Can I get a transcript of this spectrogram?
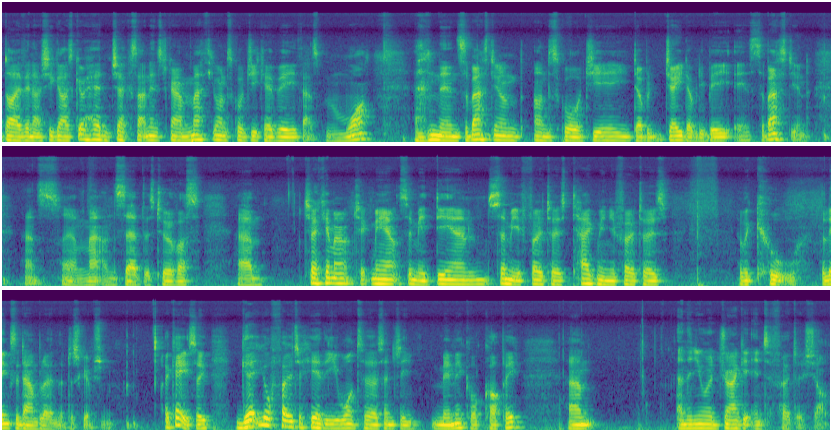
dive in, actually, guys, go ahead and check us out on Instagram, Matthew underscore GKB, that's moi, and then Sebastian underscore JWB is Sebastian. That's uh, Matt and Seb, there's two of us. Um, Check him out, check me out, send me a DM, send me your photos, tag me in your photos. It'll be cool. The links are down below in the description. Okay, so get your photo here that you want to essentially mimic or copy, um, and then you want to drag it into Photoshop.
